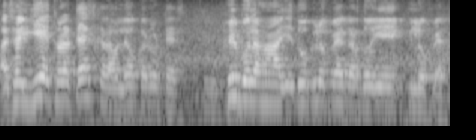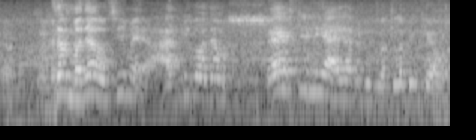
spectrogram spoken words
अच्छा ये थोड़ा टेस्ट कराओ लो करो टेस्ट। फिर बोला हाँ ये दो किलो पैक कर दो ये एक किलो पैक कर दो। सर मज़ा उसी में आदमी को जब टेस्ट ही नहीं आएगा तो फिर मतलब ही क्या हुआ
